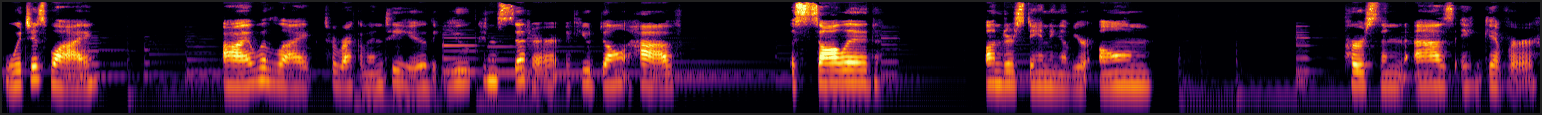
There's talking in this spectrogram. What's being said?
Which is why I would like to recommend to you that you consider if you don't have a solid understanding of your own person as a giver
